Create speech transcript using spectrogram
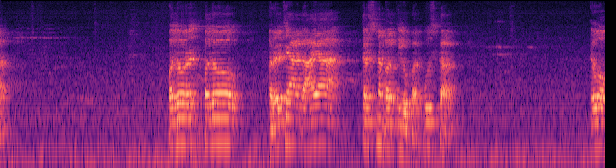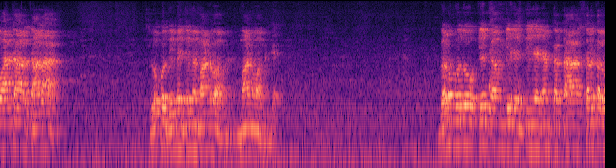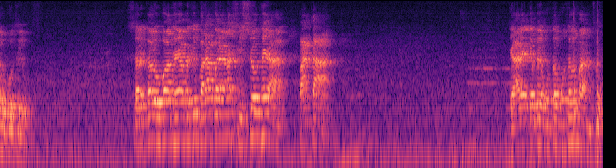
પદો પદો રચ્યા, ગાયા કૃષ્ણ ભક્તિ ઉપર, પુષ્કળ. એવો વાચાળ, ચાલાક લોકો ધીમે ધીમે માંડવા માનવા માંડ્યા ઘણું બધું એક ગામ બીજે ત્રીજે એમ કરતા સર્કલ ઊભું થયું. સર્કલ ઊભા થયા પછી બરાબર એના શિષ્યો થયા, પાકા. ત્યારે કે ભાઈ હું તો મુસલમાન છું.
